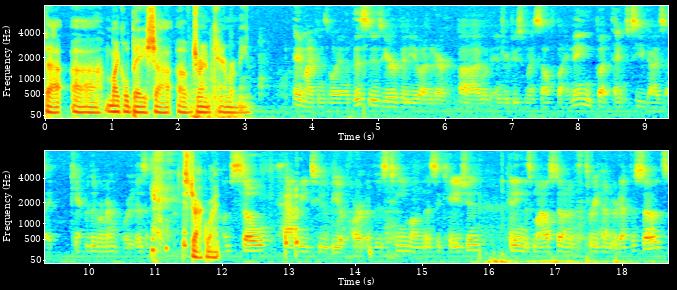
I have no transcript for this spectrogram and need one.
that uh Michael Bay shot of Dram Cameraman. Hey, Mike and Zoya, this is your video editor. Uh, I would introduce myself by name, but thanks to you guys, I can't really remember what it is. It's Jack White. I'm so happy to be a part of this team on this occasion, hitting this milestone of 300 episodes.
